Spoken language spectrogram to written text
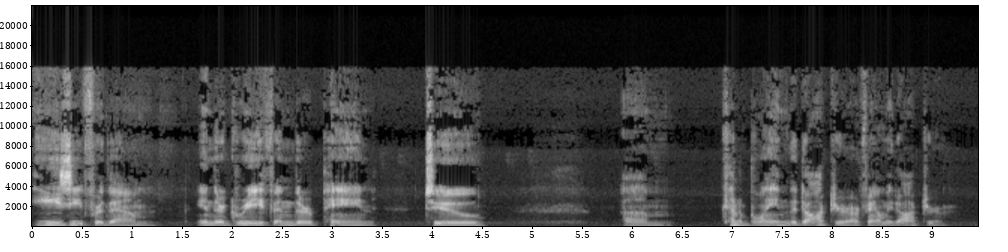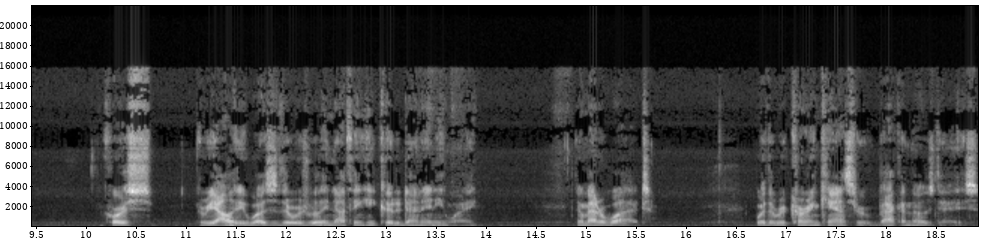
easy for them in their grief and their pain to um, kind of blame the doctor, our family doctor. Of course, the reality was there was really nothing he could have done anyway, no matter what, with a recurring cancer back in those days.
